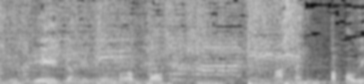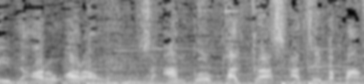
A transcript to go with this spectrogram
Adidinig ang inyong mga boses. Masahing papawid na araw-araw sa Anchor Podcast at sa iba pang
